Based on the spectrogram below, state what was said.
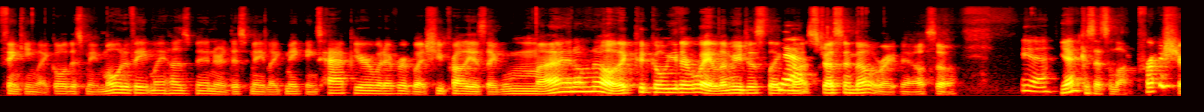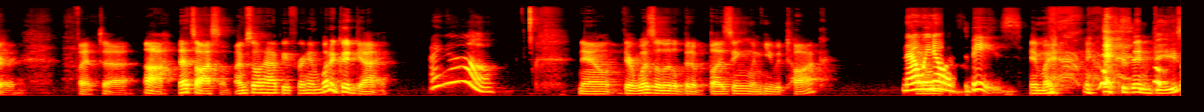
thinking like, oh, this may motivate my husband or this may like make things happier or whatever. But she probably is like, "Mm, I don't know. It could go either way. Let me just like Yeah. not stress him out right now. So Yeah. yeah, because that's a lot of pressure. But uh, ah, that's awesome. I'm so happy for him. What a good guy. I know. Now there was a little bit of buzzing when he would talk. Now we know it's the bees. It might, it might have been bees,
